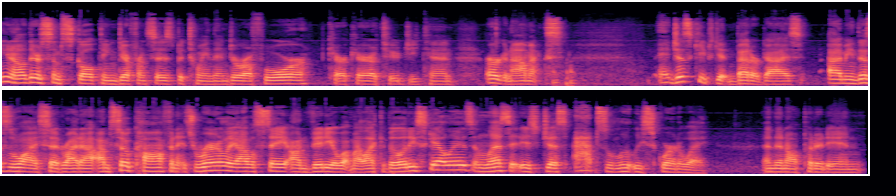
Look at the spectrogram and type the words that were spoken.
you know, there's some sculpting differences between the Endura 4, Caracara 2, G10, ergonomics. It just keeps getting better, guys. I mean, this is why I said right out, I'm so confident. It's rarely I will say on video what my likability scale is unless it is just absolutely squared away. And then I'll put it in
